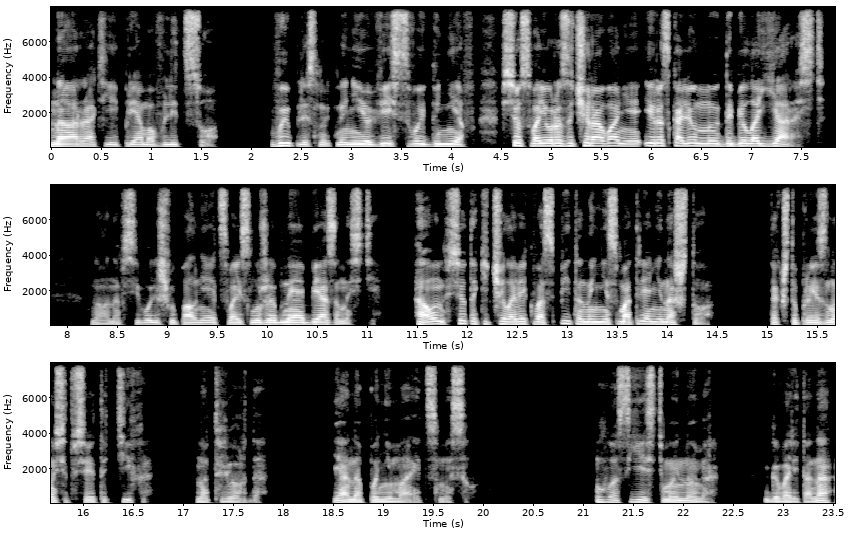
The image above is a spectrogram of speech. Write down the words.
наорать ей прямо в лицо, выплеснуть на нее весь свой гнев, все свое разочарование и раскаленную до бела ярость. Но она всего лишь выполняет свои служебные обязанности, а он все-таки человек воспитанный, несмотря ни на что. Так что произносит все это тихо, но твердо, и она понимает смысл. «У вас есть мой номер», — говорит она,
